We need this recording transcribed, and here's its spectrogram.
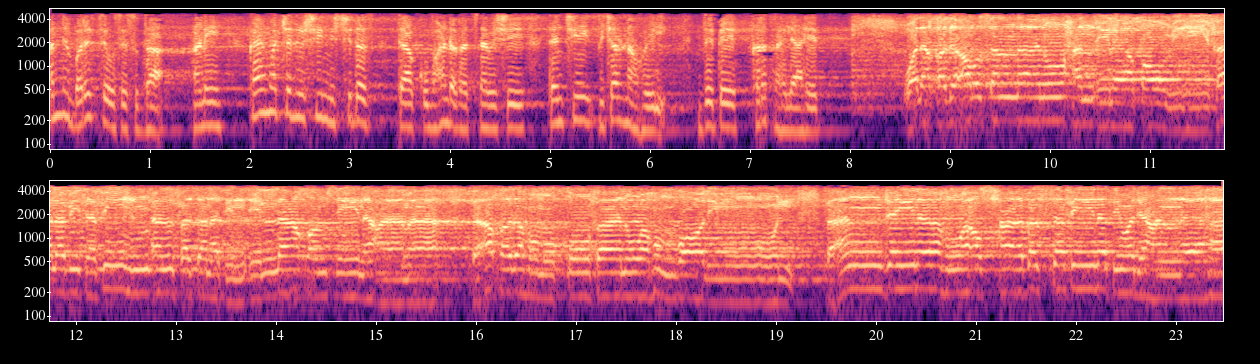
अन्य बरेचसे ओझे सुद्धा. आणि कायमाच्या दिवशी निश्चितच त्या कुभांड रचनाविषयी त्यांची विचारणा होईल जे ते करत राहिले आहेत. ولقد أرسلنا نوحا إلى قومه فلبث فيهم ألف سنة إلا خمسين عاما فأخذهم الطوفان وهم ظالمون فأنجيناه وأصحاب السفينة وجعلناها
